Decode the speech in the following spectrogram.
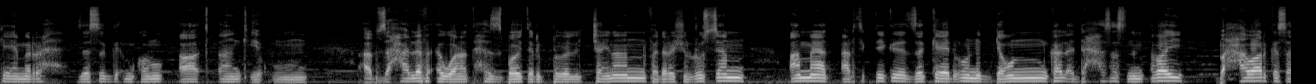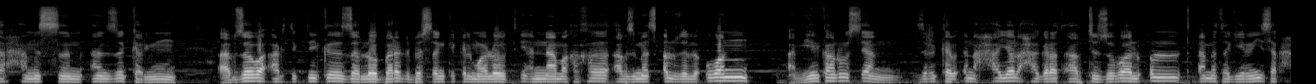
ከየምርሕ ዘስግእ ምዃኑ ኣጠንቂቑ ኣብ ዝሓለፈ እዋናት ህዝባዊት ሪፐብሊክ ቻይናን ፌደሬሽን ሩስያን ኣብ ማያት ኣርክቲክ ዘካየድኡ ንግዳውን ካልእ ዳሓሳስ ንምዕባይ ብሓባር ክሰርሓ ምስ ምአን ዝከር እዩ ኣብ ዞባ ኣርክቲክ ዘሎ በረድ ብሰንኪ ክልማ ለውጢ እናመኸኸ ኣብ ዝመፃሉ ዘሎ እዋን ኣሜሪካን ሩስያን ዝርከብአን ሓያሎ ሃገራት ኣብቲ ዞባ ልዑል ጣመተ ገይረን ይሰርሓ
